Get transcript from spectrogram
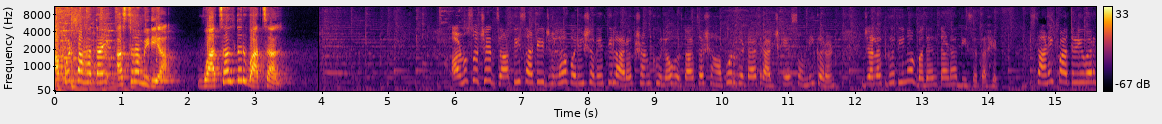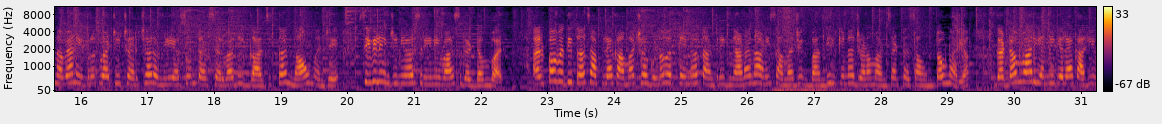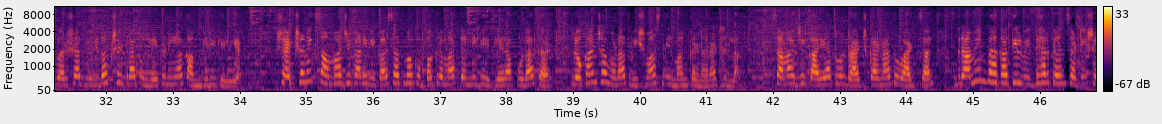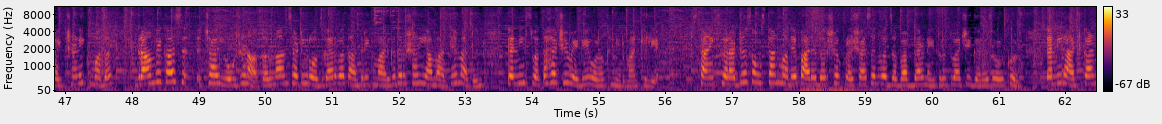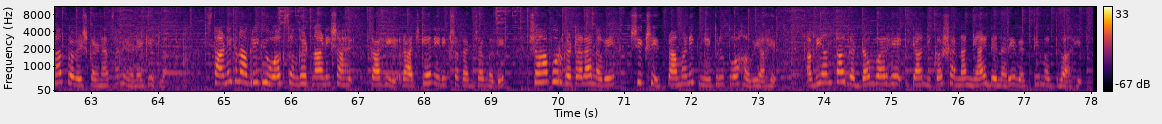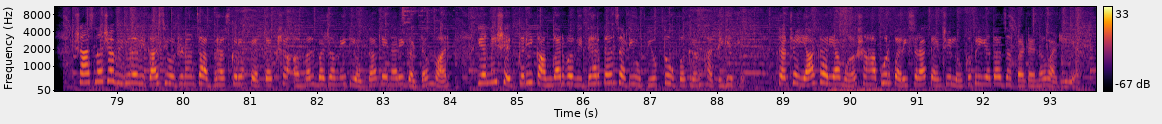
आपण पाहताय अस्त्रा मीडिया. वाचाल तर वाचाल. अनुसूचित जातीसाठी जिल्हा परिषदेतील आरक्षण खुलं होताच शहापूर गटात राजकीय समीकरण जलदगतीनं बदलताना दिसत आहे. स्थानिक पातळीवर नव्या नेतृत्वाची चर्चा रंगली असून त्यात सर्वाधिक गाजतं नाव म्हणजे सिव्हिल इंजिनियर श्रीनिवास गड्डमवार. अल्पावधीतच आपल्या कामाच्या गुणवत्तेनं तांत्रिक ज्ञानानं आणि सामाजिक बांधिलकीनं जनमानसात ठसा उमटवणाऱ्या गड्डमवार यांनी गेल्या काही वर्षात विविध क्षेत्रात उल्लेखनीय कामगिरी केली आहे. शैक्षणिक सामाजिक आणि विकासात्मक उपक्रमात त्यांनी घेतलेला पुढाकार लोकांच्या मनात विश्वास निर्माण करणारा ठरला. सामाजिक कार्यातून राजकारणात वाटचाल ग्रामीण भागातील विद्यार्थ्यांसाठी शैक्षणिक मदत ग्रामविकासच्या योजना तरुणांसाठी रोजगार व तांत्रिक मार्गदर्शन या माध्यमातून त्यांनी स्वतःची वेगळी ओळख निर्माण केली आहे. स्थानिक स्वराज्य संस्थांमध्ये पारदर्शक प्रशासन व जबाबदार नेतृत्वाची गरज ओळखून त्यांनी राजकारणात प्रवेश करण्याचा निर्णय घेतला. स्थानिक नागरिक युवक संघटना आणि काही राजकीय निरीक्षकांच्या मते शहापूर गटाला नवे शिक्षित प्रामाणिक नेतृत्व हवे आहे. अभियंता गड्डमवर हे त्या निकषांना न्याय देणारे व्यक्तिमत्व आहे. शासनाच्या विविध विकास योजनांचा अभ्यास करून प्रत्यक्ष अंमलबजावणीत योगदान देणारे गड्डमवार यांनी शेतकरी कामगार व विद्यार्थ्यांसाठी उपयुक्त उपक्रम हाती घेतले. त्यांच्या या कार्यामुळे शहापूर परिसरात त्यांची लोकप्रियता झपाट्यानं वाढली आहे.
